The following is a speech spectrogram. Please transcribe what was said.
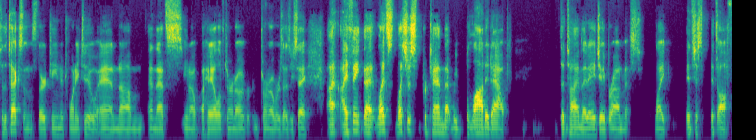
to the Texans 13 to 22 and um and that's you know a hail of turnover turnovers as you say. I I think that let's let's just pretend that we blotted out the time that AJ Brown missed. Like it's just it's off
